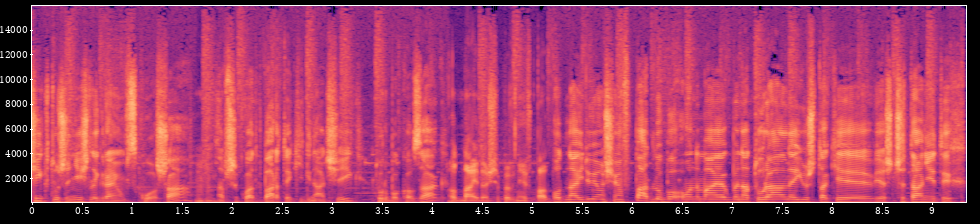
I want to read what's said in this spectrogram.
ci, którzy nieźle grają w squasha, Mhm. na przykład Bartek Ignacik, Turbo Kozak, Odnajdą się pewnie w paddle. odnajdują się w padlu, bo on ma jakby naturalne już takie, wiesz, czytanie tych,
